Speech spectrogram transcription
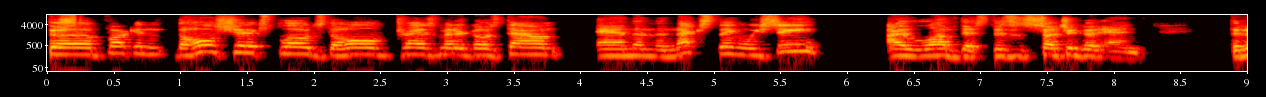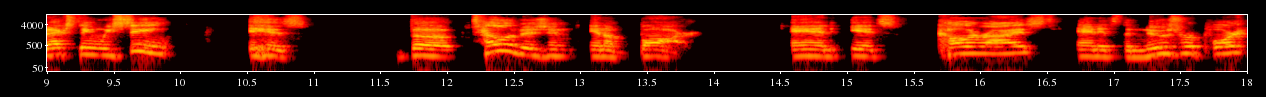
the fucking the whole shit explodes the whole transmitter goes down and then the next thing we see i love this. This is such a good end. The next thing we see is the television in a bar and it's colorized and it's the news report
